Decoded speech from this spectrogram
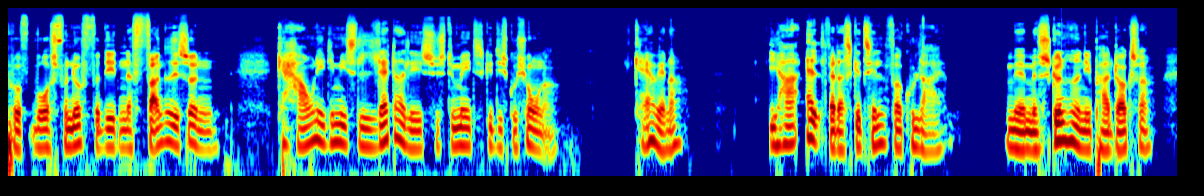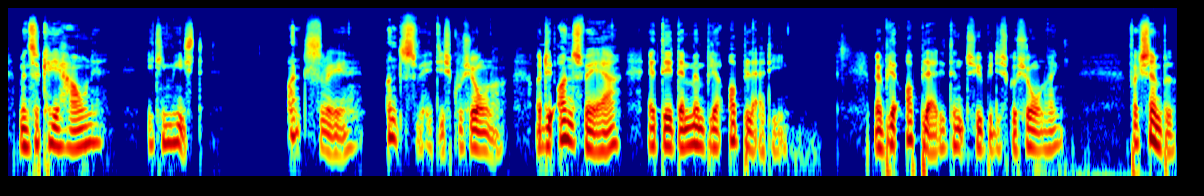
på vores fornuft, fordi den er fanget i synden, kan havne i de mest latterlige systematiske diskussioner. Kære venner, i har alt, hvad der skal til for at kunne lege med, med skønheden i paradoxer, men så kan I havne i de mest åndssvage, åndssvage diskussioner. Og det åndssvage er, at det er dem, man bliver oplært i. Man bliver oplært i den type diskussioner. Ikke? For eksempel,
